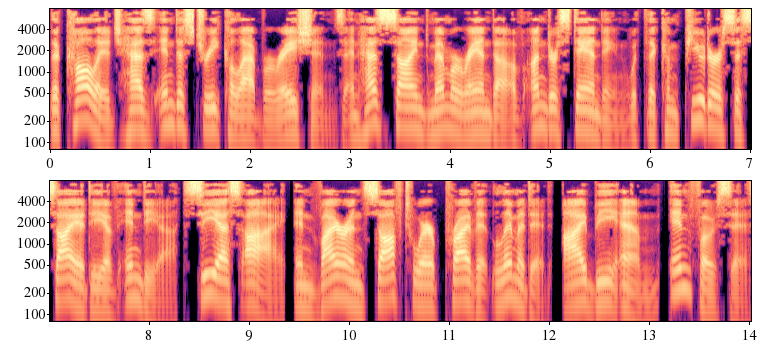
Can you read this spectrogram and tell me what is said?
The college has industry collaborations and has signed Memoranda of Understanding with the Computer Society of India CSI, Environ Software Private Limited, IBM, Infosys,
